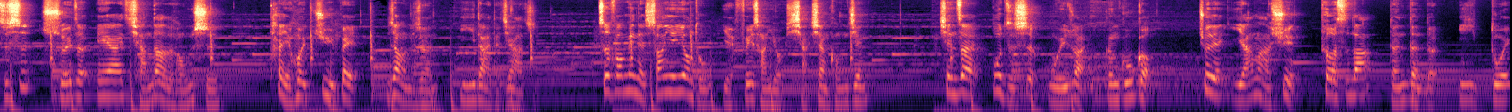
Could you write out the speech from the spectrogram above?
只是随着 AI 强大的同时，它也会具备让人依赖的价值。这方面的商业用途也非常有想象空间。现在不只是微软跟 Google，就连亚马逊、特斯拉等等的一堆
